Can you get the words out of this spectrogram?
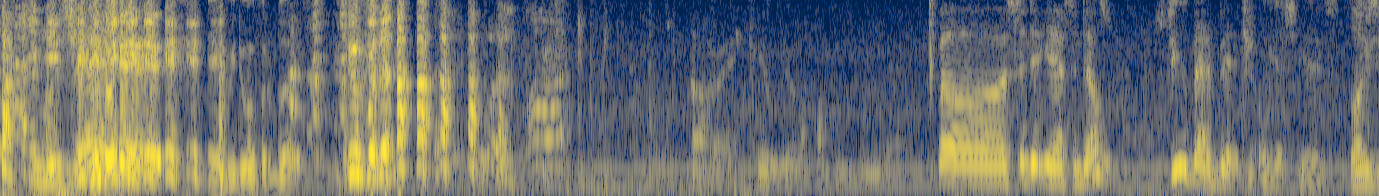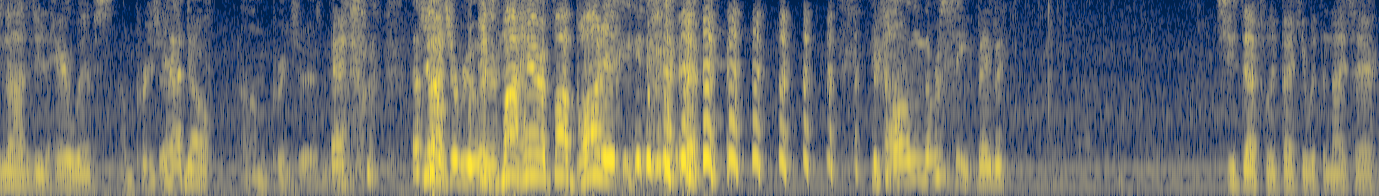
Fuck you, Mitri. hey, we do it for the bloods. Dude, but- Alright, Uh, Sindel, yeah, Sindel's, she's a bad bitch. Oh yes, she is. as long as you know how to do the hair whips. I'm pretty sure. And that's I don't. beef. I'm pretty sure that's. beef. That's, that's Yo, not your real It's hair. my hair if I bought it. It's all in the receipt, baby. She's definitely Becky with the nice hair.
